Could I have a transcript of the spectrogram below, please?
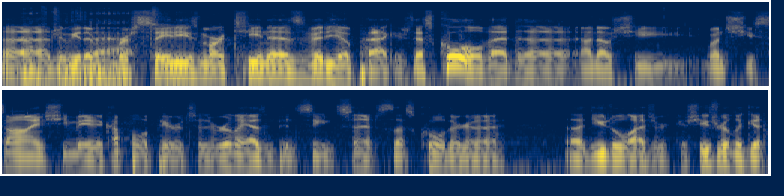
Uh, then we get a Mercedes Martinez video package. That's cool. That uh, I know she once she signed, she made a couple appearances. It really hasn't been seen since. That's cool. They're gonna uh, utilize her because she's really good.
